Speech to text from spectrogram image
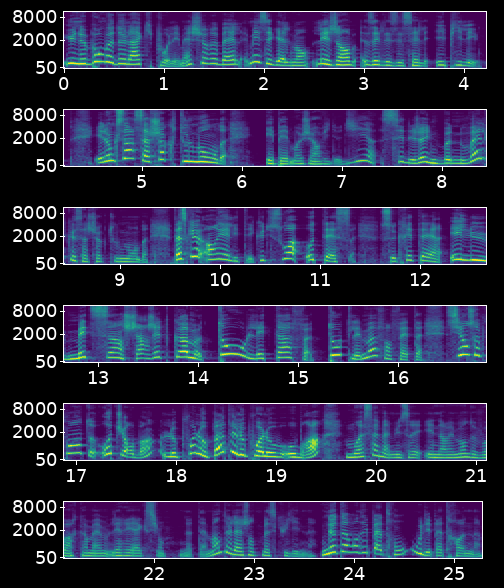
une bombe de lac pour les mèches rebelles, mais également les jambes et les aisselles épilées. Et donc ça, ça choque tout le monde. Eh ben moi j'ai envie de dire, c'est déjà une bonne nouvelle que ça choque tout le monde. Parce que en réalité, que tu sois hôtesse, secrétaire, élu, médecin, chargé de com, tous les tafs, toutes les meufs en fait, si on se pointe au turbin, le poil aux pattes et le poil au, bras, moi ça m'amuserait énormément de voir quand même les réactions, notamment de la jante masculine, notamment des patrons ou des patronnes.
